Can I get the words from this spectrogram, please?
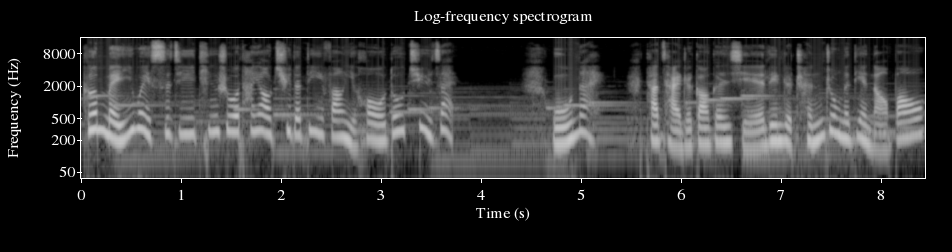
可每一位司机听说他要去的地方以后都拒载。无奈，他踩着高跟鞋，拎着沉重的电脑包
